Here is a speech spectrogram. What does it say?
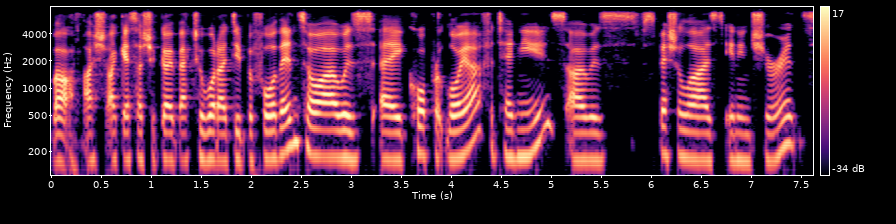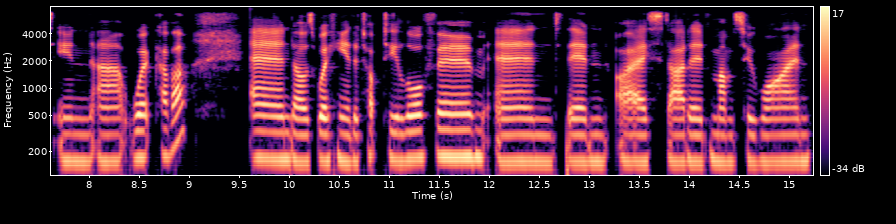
well, I, sh- I guess I should go back to what I did before then. So, I was a corporate lawyer for 10 years. I was specialised in insurance, in uh, work cover and I was working at a top tier law firm. And then I started Mums Who Wine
